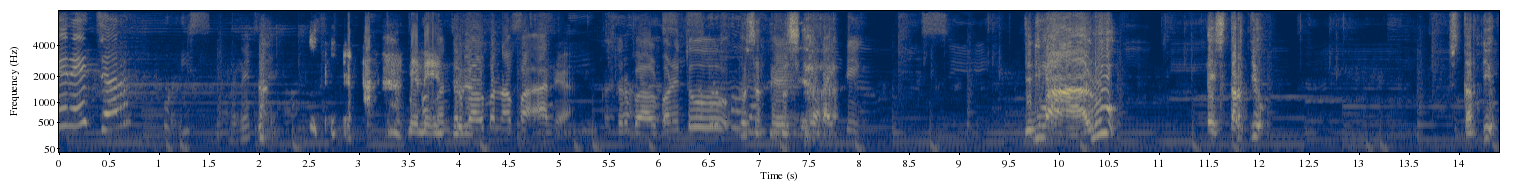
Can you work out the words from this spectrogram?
Manager? Manager. Counter Balkan apaan ya? Counter Balkan itu terus ya. fighting. Jadi malu. Eh start yuk. Start yuk.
